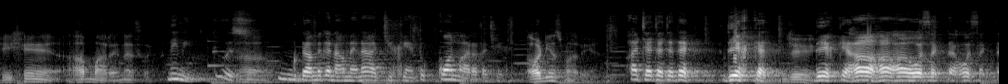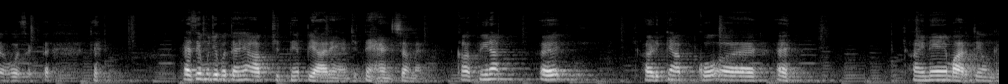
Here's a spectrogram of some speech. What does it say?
چیخیں آپ مار رہے ہیں نا اس وقت؟ نہیں نہیں ہاں۔ ڈرامے کا نام ہے نا چیخیں۔ تو کون مارا تھا چیخیں؟ آڈینس مار رہی ہے اچھا اچھا اچھا دیکھ کر جی۔ دیکھ کے ہاں ہاں ہاں ہو سکتا ہے ہو سکتا ہے ہو سکتا ہے۔ ایسے مجھے بتائیں آپ جتنے پیارے ہیں جتنے ہینڈسم ہیں کافی نا لڑکے آپ کو آئینے مارتے ہوں گے۔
